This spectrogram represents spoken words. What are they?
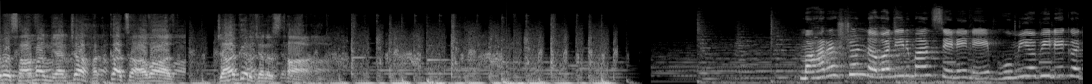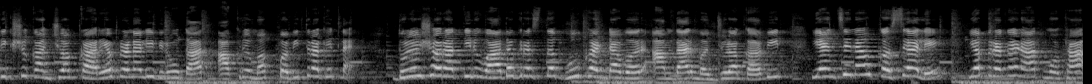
सर्वसामान्यांच्या हक्काचा आवाज जागर जनस्थान. महाराष्ट्र नवनिर्माण सेनेने भूमी अभिलेख अधीक्षकांच्या कार्यप्रणाली विरोधात आक्रमक पवित्रा घेतलाय. धुळे शहरातील वादग्रस्त भूखंडावर आमदार मंजुळा गावित यांचे नाव कसे आले? या प्रकरणात मोठा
